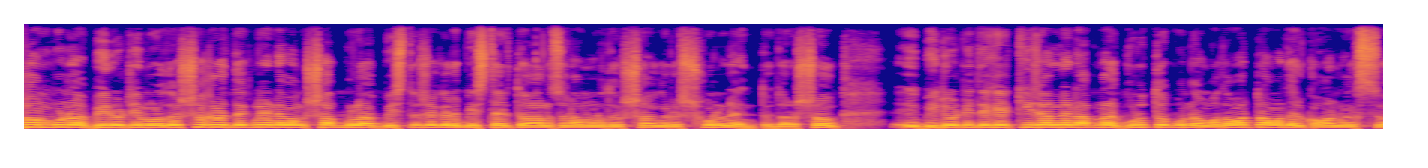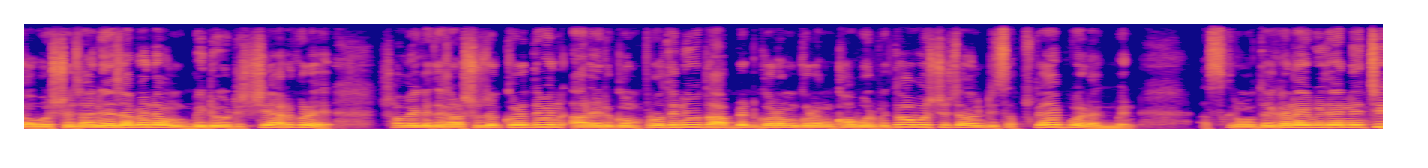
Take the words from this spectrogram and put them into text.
সম্পূর্ণ ভিডিওটি মনোযোগ সহকারে দেখলেন এবং সবগুলা বিশ্লেষকের বিস্তারিত আলোচনা মনোযোগ সহকারে শুনলেন। তো দর্শক, এই ভিডিওটি দেখে কি জানলেন, আপনার গুরুত্বপূর্ণ মতামতটা আমাদের কমেন্ট বক্সে অবশ্যই জানিয়ে যাবেন এবং ভিডিওটি শেয়ার করে সবাইকে দেখার সুযোগ করে দেবেন। আর এরকম প্রতিনিয়ত আপডেট গরম গরম খবর পেতে অবশ্যই চ্যানেলটি সাবস্ক্রাইব করে রাখবেন। আজকের মতো এখানেই বিদায় নিচ্ছি।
